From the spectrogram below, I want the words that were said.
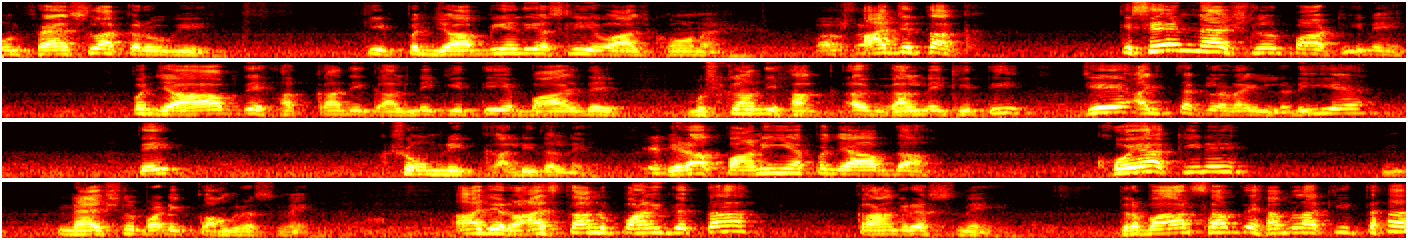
ਹੁਣ ਫੈਸਲਾ ਕਰੂਗੀ ਕਿ ਪੰਜਾਬੀਆਂ ਦੀ ਅਸਲੀ ਆਵਾਜ਼ ਕੌਣ ਹੈ? ਅੱਜ ਤੱਕ ਕਿਸੇ ਨੈਸ਼ਨਲ ਪਾਰਟੀ ਨੇ ਪੰਜਾਬ ਦੇ ਹੱਕਾਂ ਦੀ ਗੱਲ ਨਹੀਂ ਕੀਤੀ ਆਵਾਜ਼ ਦੇ ਮੁਸ਼ਕਲਾਂ ਦੀ ਹੱਕ ਗੱਲ ਨਹੀਂ ਕੀਤੀ। ਜੇ ਅੱਜ ਤੱਕ ਲੜਾਈ ਲੜੀ ਹੈ ਤੇ ਸ਼੍ਰੋਮਣੀ ਅਕਾਲੀ ਦਲ ਨੇ ਜਿਹੜਾ ਪਾਣੀ ਹੈ ਪੰਜਾਬ ਦਾ ਖੋਇਆ ਕਿਨੇ ਨੈਸ਼ਨਲ ਪਾਰਟੀ ਕਾਂਗਰਸ ਨੇ। ਅੱਜ ਰਾਜਸਥਾਨ ਨੂੰ ਪਾਣੀ ਦਿੱਤਾ ਕਾਂਗਰਸ ਨੇ। ਦਰਬਾਰ ਸਾਹਿਬ ਤੇ ਹਮਲਾ ਕੀਤਾ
